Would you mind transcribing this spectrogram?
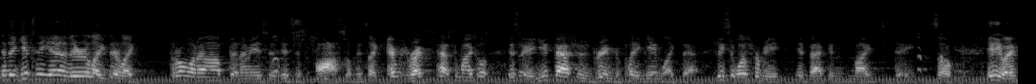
And they get to the end and they're like, they're like, throwing up, and I mean, it's, it's just awesome. It's like every right, Pastor Michael. It's like a youth pastor's dream to play a game like that. At least it was for me it back in my day. So anyway,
